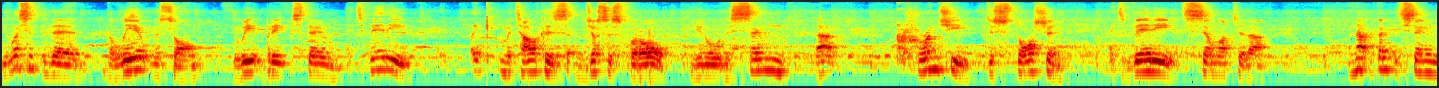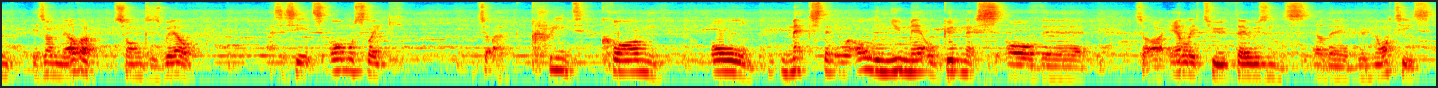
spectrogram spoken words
you listen to the, the layout of the song, the way it breaks down, it's very like Metallica's Justice for All. You know, the sound, that crunchy distortion, it's very similar to that. And that vintage sound is on the other songs as well. As I say, it's almost like sort of Creed, Korn, all mixed into all the nu metal goodness of the sort of early 2000s, or the, the noughties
